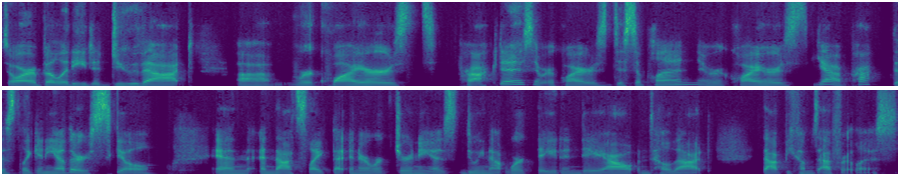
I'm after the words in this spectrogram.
So our ability to do that um, requires practice it requires discipline it requires yeah practice like any other skill. And and that's like that inner work journey is doing that work day in day out until that that becomes effortless.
